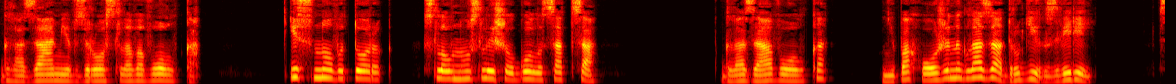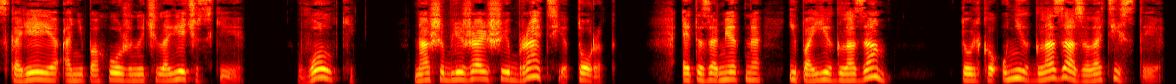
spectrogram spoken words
Глазами взрослого волка. И снова Торок, словно услышал голос отца. Глаза волка не похожи на глаза других зверей. Скорее, они похожи на человеческие. Волки — наши ближайшие братья, Торок. Это заметно и по их глазам, только у них глаза золотистые,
